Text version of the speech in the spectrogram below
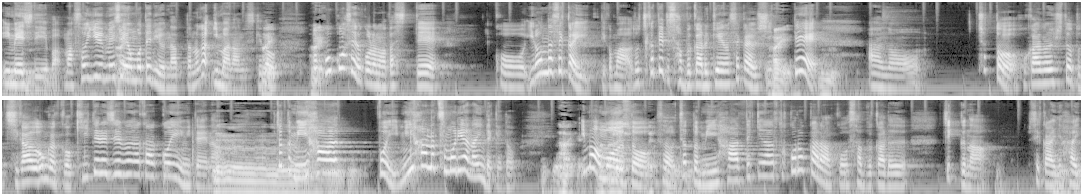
イメージで言えば。まあ、そういう目線を持てるようになったのが今なんですけど、はいまあはい。高校生の頃の私って、こう、いろんな世界っていうかまあ、どっちかっていうとサブカル系の世界を知って、はいうんあの、ちょっと他の人と違う音楽を聴いてる自分がかっこいいみたいな。ちょっとミーハーっぽい。ミーハーなつもりはないんだけど、はい今思うと、ねそう、ちょっとミーハー的なところから、こう、サブカルチックな世界に入っ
